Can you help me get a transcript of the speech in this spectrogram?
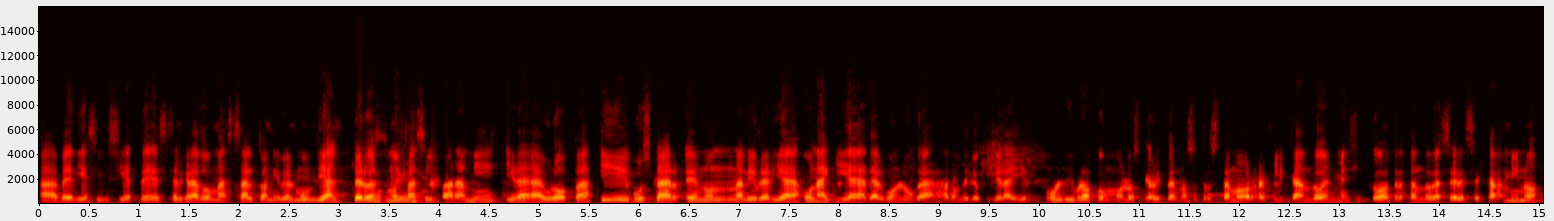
a B17, es el grado más alto a nivel mundial, pero es muy fácil para mí ir a Europa y buscar en una librería una guía de algún lugar a donde yo quiera ir, un libro como los que ahorita nosotros estamos replicando en México, tratando de hacer ese camino.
